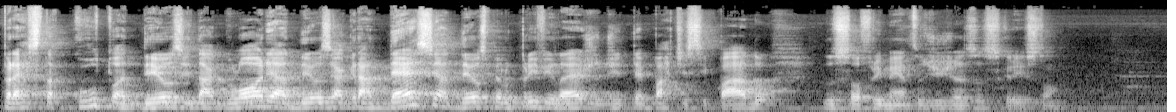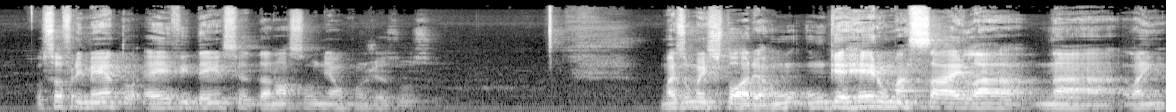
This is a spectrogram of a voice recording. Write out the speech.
presta culto a Deus e dá glória a Deus e agradece a Deus pelo privilégio de ter participado do sofrimento de Jesus Cristo. O sofrimento é evidência da nossa união com Jesus. Mais uma história: um, um guerreiro Maasai lá, na, lá em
